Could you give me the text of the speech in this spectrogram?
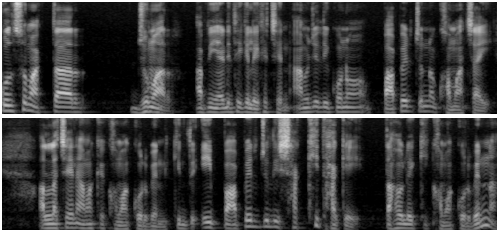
কুলসুম আক্তার জুমার, আপনি এডি থেকে লিখেছেন, আমি যদি কোনো পাপের জন্য ক্ষমা চাই, আল্লাহ চাইলে আমাকে ক্ষমা করবেন, কিন্তু এই পাপের যদি সাক্ষী থাকে, তাহলে কি ক্ষমা করবেন না?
